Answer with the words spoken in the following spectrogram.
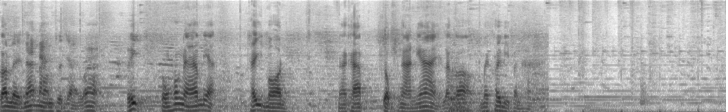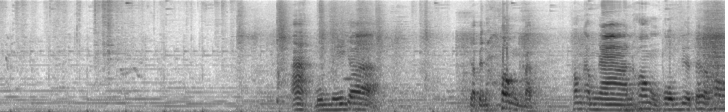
ก็เลยแนะนำส่วนใหญ่ว่าเฮ้ยตรงห้องน้ำเนี่ยใช้อิฐมอญนะครับจบงานง่ายแล้วก็ไม่ค่อยมีปัญหาอะมุมนี้ก็จะเป็นห้องแบบ ห้องทำงานห้อง home theater ห้อง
